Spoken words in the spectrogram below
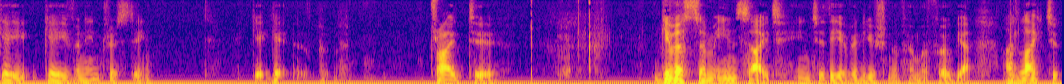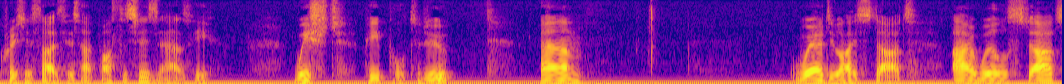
gave, gave an interesting, get, get, tried to give us some insight into the evolution of homophobia. I'd like to criticize his hypothesis as he wished people to do. Um, where do I start? I will start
